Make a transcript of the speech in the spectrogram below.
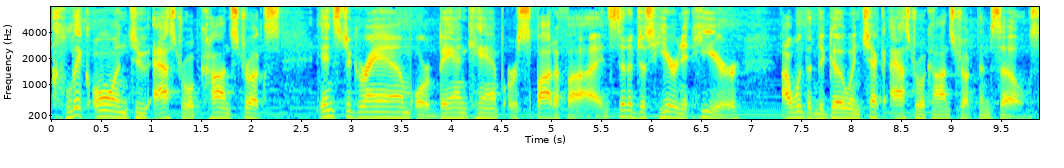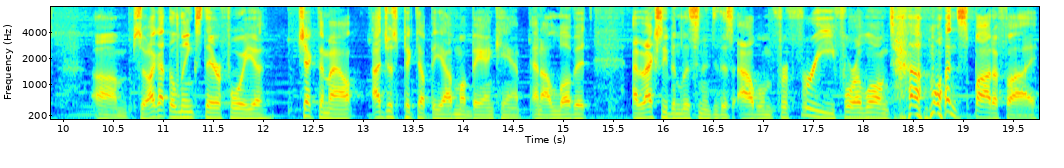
click on to Astral Constructs Instagram or Bandcamp or Spotify. Instead of just hearing it here, I want them to go and check Astral Construct themselves. Um, so I got the links there for you. Check them out. I just picked up the album on Bandcamp and I love it. I've actually been listening to this album for free for a long time on Spotify.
